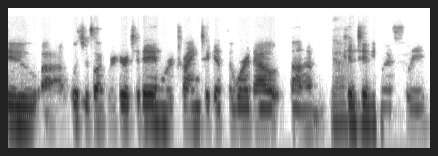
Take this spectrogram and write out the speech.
to, uh, which is why we're here today and we're trying to get the word out um, yeah. continuously.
